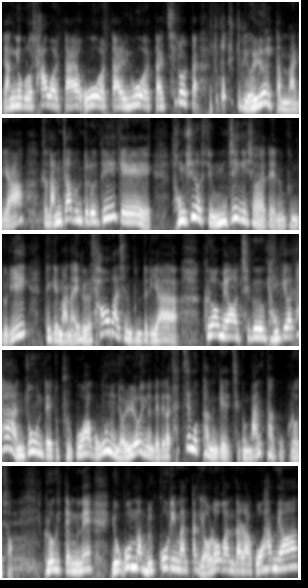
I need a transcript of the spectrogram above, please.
양력으로 4월달, 5월달, 6월달, 7월달 쭉쭉쭉쭉 열려 있단 말이야. 그래서 남자분들은 되게 정신없이 움직이셔야 되는 분들이 되게 많아. 예를 들어 사업하시는 분들이야. 그러면 지금 경기가 다 안 좋은데도 불구하고 운은 열려 있는데 내가 찾지 못하는 게 지금 많다고 그러셔. 음. 그러기 때문에 요것만 물꼬리만 딱 열어간다라고 하면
